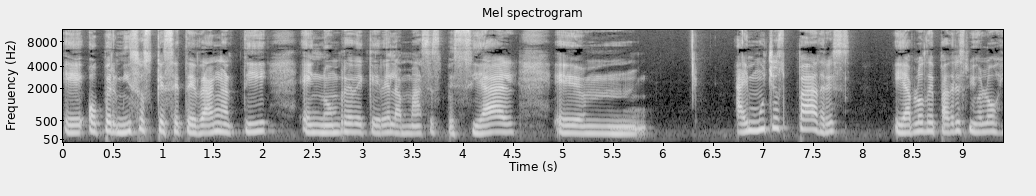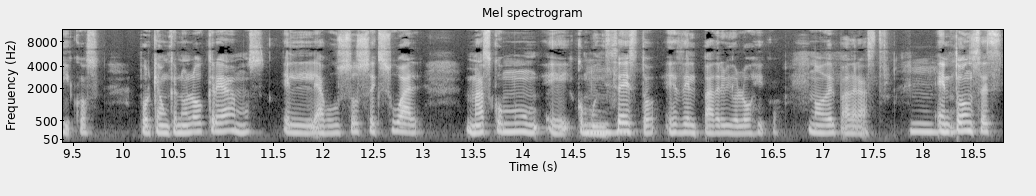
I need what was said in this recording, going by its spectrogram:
eh, o permisos que se te dan a ti en nombre de que eres la más especial. Em, hay muchos padres, y hablo de padres biológicos, porque aunque no lo creamos, el abuso sexual más común eh, como incesto es del padre biológico, no del padrastro. Entonces,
